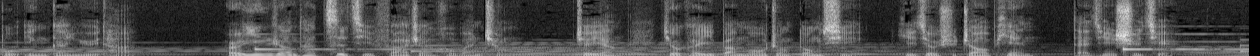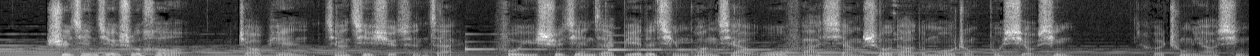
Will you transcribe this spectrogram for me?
不应干预它，而应让它自己发展和完成。这样就可以把某种东西，也就是照片带进世界。事件结束后，照片将继续存在。赋予事件在别的情况下无法享受到的某种不朽性和重要性。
